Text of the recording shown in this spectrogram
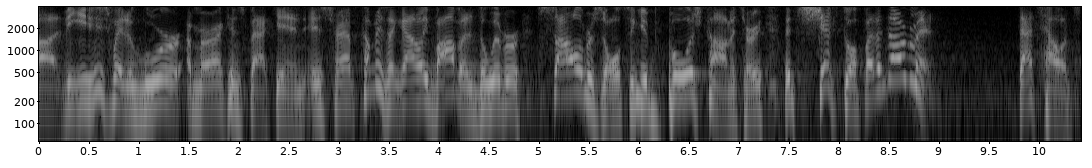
uh, the easiest way to lure Americans back in is to have companies like Alibaba to deliver solid results and give bullish commentary that's checked off by the government. That's how it's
